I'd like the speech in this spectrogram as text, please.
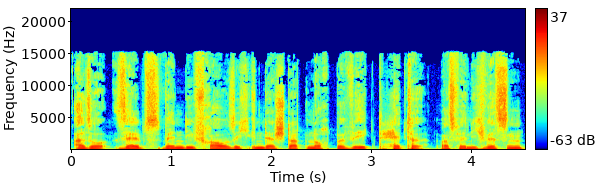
Also selbst wenn die Frau sich in der Stadt noch bewegt hätte, was wir nicht wissen,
